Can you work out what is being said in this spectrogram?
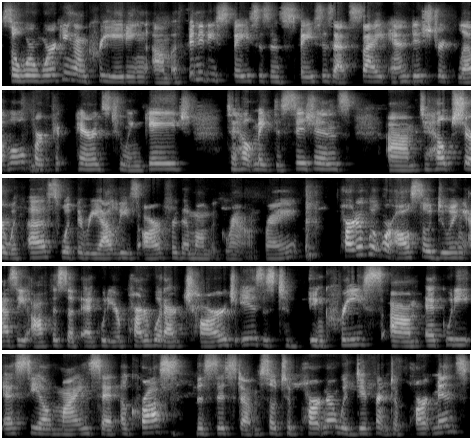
So we're working on creating um, affinity spaces and spaces at site and district level for parents to engage, to help make decisions, um, to help share with us what the realities are for them on the ground, right? Part of what we're also doing as the Office of Equity, or part of what our charge is, is to increase um, equity SEL mindset across the system. So to partner with different departments,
